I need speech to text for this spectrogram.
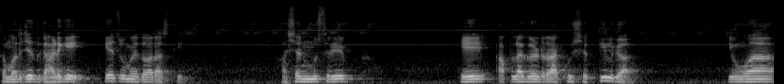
समरजित घाडगे हेच उमेदवार असतील. हसन मुश्रीफ हे आपला गड राखू शकतील का? किंवा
